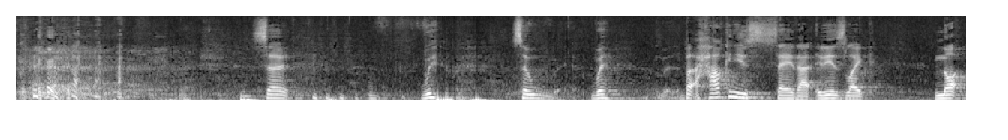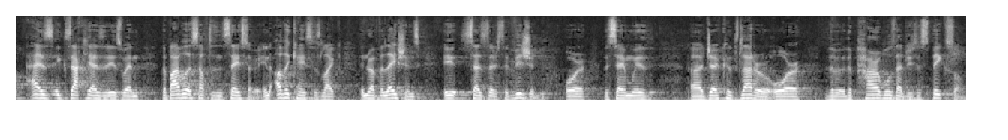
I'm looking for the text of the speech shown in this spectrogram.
so we so we but how can you say that it is like not as exactly as it is when the Bible itself doesn't say so. In other cases, like in Revelations, it says that it's a vision, or the same with uh, Jacob's ladder, or the, the parables that Jesus speaks of.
